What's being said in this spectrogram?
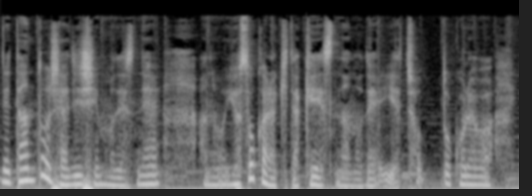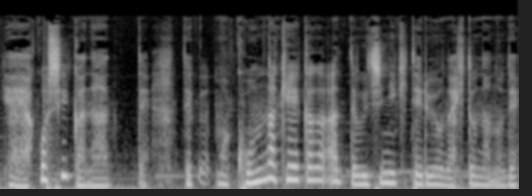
で担当者自身もですねあのよそから来たケースなのでいやちょっとこれはややこしいかなってって。で、まあ、こんな経過があってうちに来てるような人なので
